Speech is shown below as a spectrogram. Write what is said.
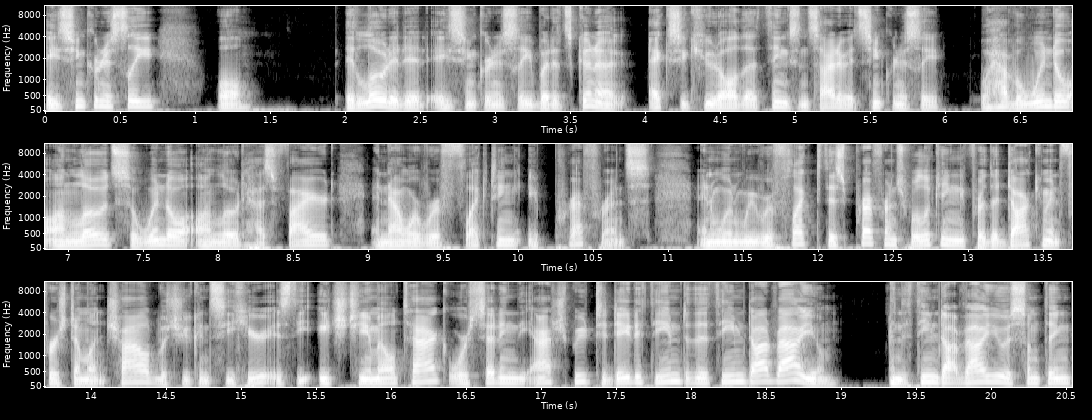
asynchronously. Well, it loaded it asynchronously, but it's going to execute all the things inside of it synchronously. We'll have a window on load. So window on load has fired, and now we're reflecting a preference. And when we reflect this preference, we're looking for the document first element child, which you can see here is the HTML tag. We're setting the attribute to data theme to the theme.value. And the theme.value is something,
